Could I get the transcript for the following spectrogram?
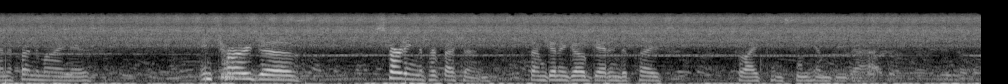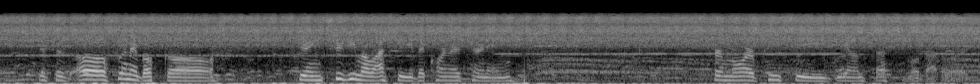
and a friend of mine is in charge of starting the procession. So I'm going to go get into place so I can see him do that. This is Oh Funeboko doing Tsujimawashi, the corner turning. For more PC, GionFestival.org.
